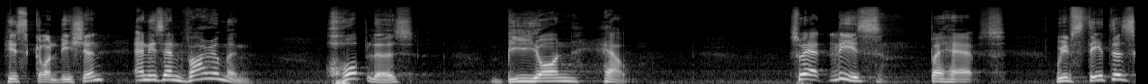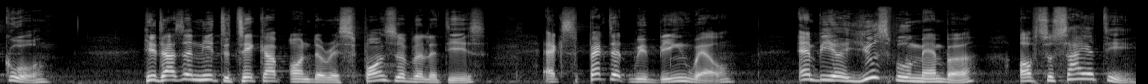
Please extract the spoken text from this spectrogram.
his condition, and his environment, hopeless beyond help. So, at least, perhaps, with status quo, he doesn't need to take up on the responsibilities expected with being well and be a useful member of society.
